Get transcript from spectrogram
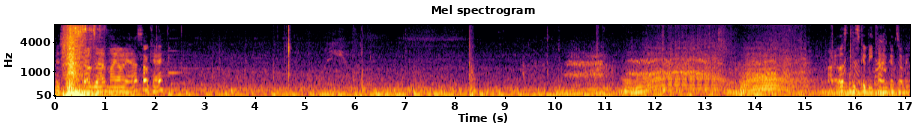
Just shove that in my own ass. Okay. Alright, let's, this could be time consuming.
